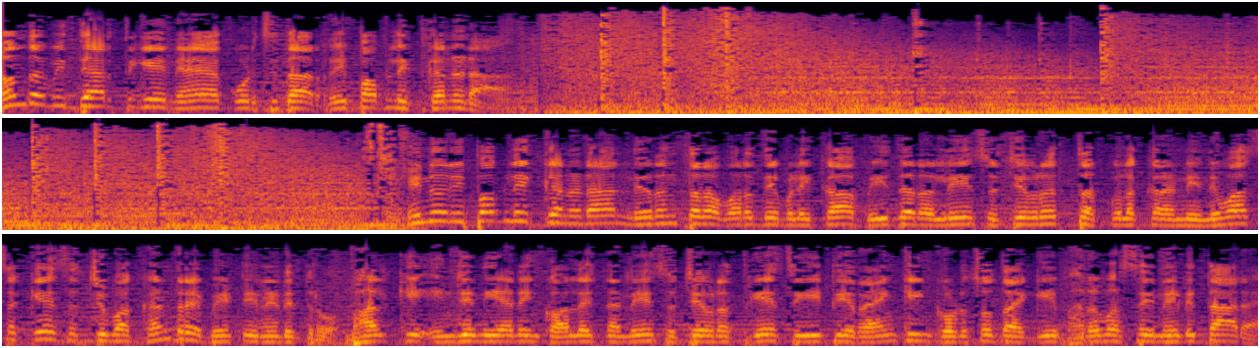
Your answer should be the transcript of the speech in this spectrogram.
ನೊಂದ ವಿದ್ಯಾರ್ಥಿಗೆ ನ್ಯಾಯ ಕೊಡಿಸಿದ ರಿಪಬ್ಲಿಕ್ ಕನ್ನಡ. ಇನ್ನು ರಿಪಬ್ಲಿಕ್ ಕನ್ನಡ ನಿರಂತರ ವರದಿ ಬಳಿಕ ಬೀದರಲ್ಲಿ ಸುಚಿವ್ರತ್ ಕುಲಕರ್ಣಿ ನಿವಾಸಕ್ಕೆ ಸಚಿವ ಖಂಡ್ರೆ ಭೇಟಿ ನೀಡಿದ್ರು. ಭಾಲ್ಕಿ ಇಂಜಿನಿಯರಿಂಗ್ ಕಾಲೇಜ್ನಲ್ಲಿ ಸುಚಿವ್ರತ್ಗೆ ಸಿಇಟಿ ರ್ಯಾಂಕಿಂಗ್ ಕೊಡಿಸುವುದಾಗಿ ಭರವಸೆ ನೀಡಿದ್ದಾರೆ.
